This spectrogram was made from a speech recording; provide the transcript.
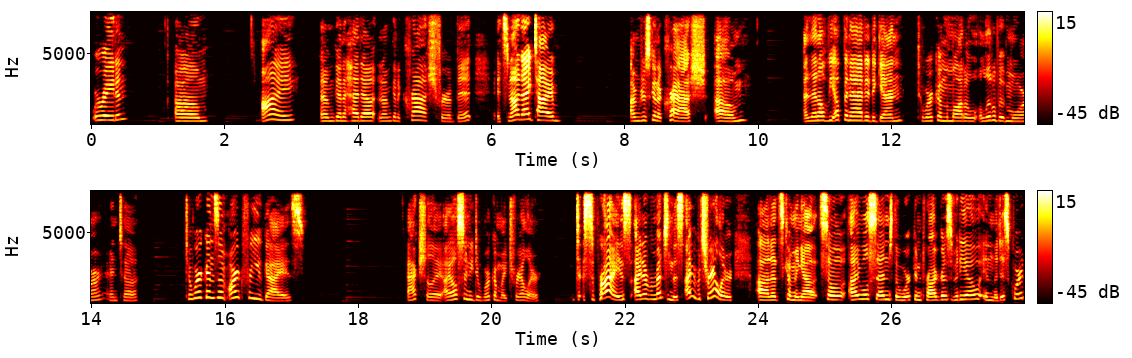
we're raiding. Um, I am gonna head out and I'm gonna crash for a bit. It's not nighttime. I'm just gonna crash. Um, and then I'll be up and at it again to work on the model a little bit more and to to work on some art for you guys. Actually, I also need to work on my trailer. Surprise! I never mentioned this. I have a trailer uh, that's coming out, so I will send the work in progress video in the Discord.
